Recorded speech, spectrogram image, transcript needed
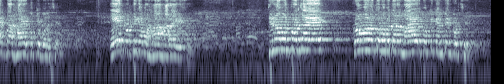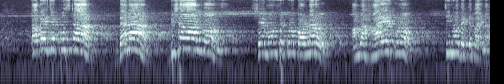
একবার হায়ের পক্ষে বলেছেন, এরপর থেকে আবার হা হারায় গেছে। তৃণমূল পর্যায়ে ক্রমাগত ভাবে তারা নায়ের পক্ষে ক্যাম্পেইন করছে। তাদের যে পোস্টার, ব্যানার, বিশাল মঞ্চ সে মঞ্চের কোনো কর্নারও আমরা হায়ের কোনো চিহ্ন দেখতে পাই না।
